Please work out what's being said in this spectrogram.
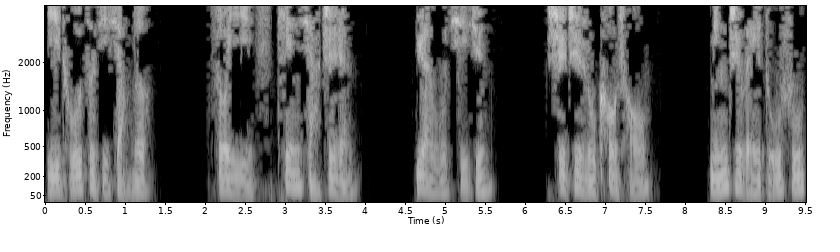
以图自己享乐。所以天下之人。”愿无其君，视之如寇仇，明之为毒夫。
